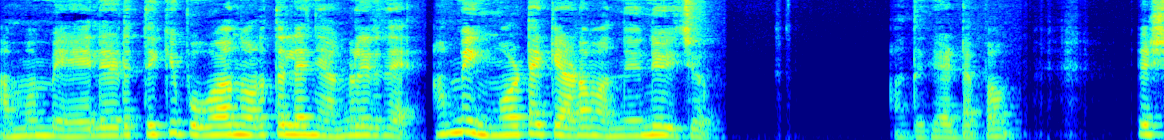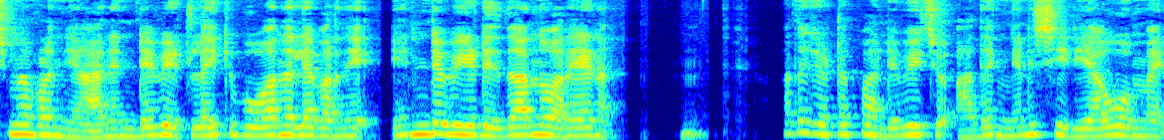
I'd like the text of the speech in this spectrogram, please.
അമ്മ മേലിടത്തേക്ക് പോകാന്ന് ഓർത്തല്ല ഞങ്ങളിരുന്നേ. അമ്മ ഇങ്ങോട്ടേക്കാണോ വന്നതെന്ന് ചോദിച്ചു. അത് കേട്ടപ്പം ലക്ഷ്മി പറഞ്ഞു ഞാൻ എന്റെ വീട്ടിലേക്ക് പോകാന്നല്ലേ പറഞ്ഞു. എന്റെ വീട് ഇതാന്ന് പറയണേ. അത് കേട്ടപ്പോൾ അലവിച്ചു അതെങ്ങനെ ശരിയാവും അമ്മേ?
